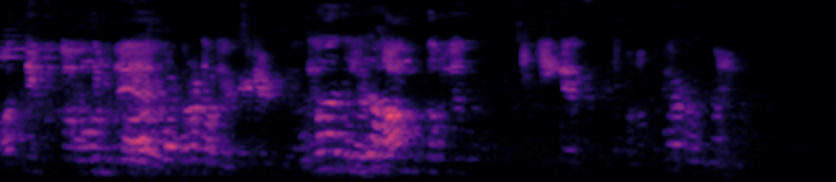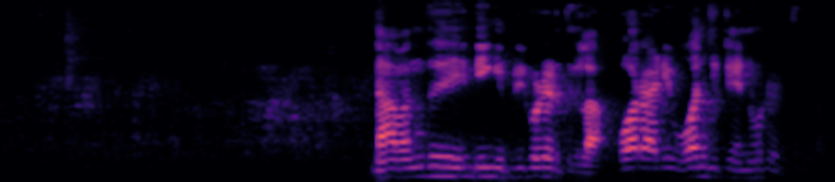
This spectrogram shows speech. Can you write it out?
அதிமுக வந்து போராட்டத்தை கையெழுத்து நாம் தமிழர் கட்சி நீங்க என்ன பண்ண போராட்டம் நான் வந்து நீங்க இப்படி கூட எடுத்துக்கலாம். போராடி ஓஞ்சிட்டேன்னு கூட எடுத்துக்கலாம்.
